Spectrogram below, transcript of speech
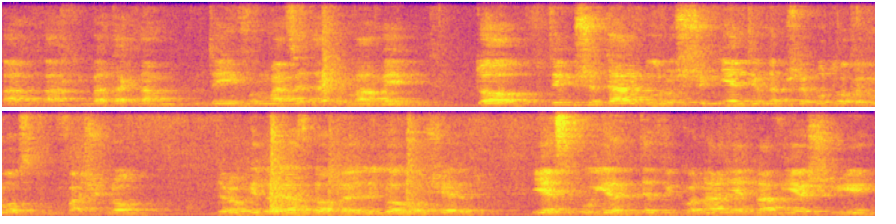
a, a chyba tak nam te informacje takie mamy, to w tym przetargu rozstrzygniętym na przebudowę mostu Kwaśno, drogi dojazdowe Lygowo-Sierp, jest ujęte wykonanie nawierzchni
